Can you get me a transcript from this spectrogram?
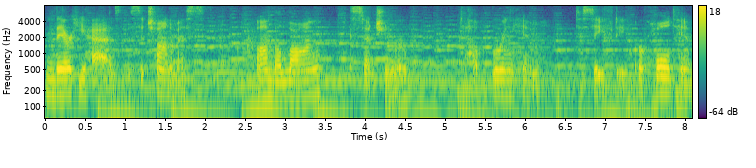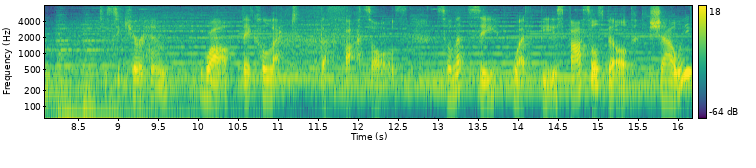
And there he has the Suchomimus on the long extension rope to help bring him to safety or hold him to secure him while they collect the fossils. So let's see what these fossils build, shall we?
